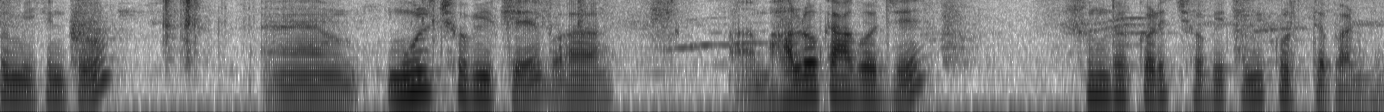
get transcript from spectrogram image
তুমি কিন্তু মূল ছবিতে বা ভালো কাগজে সুন্দর করে ছবি তুমি করতে পারবে।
